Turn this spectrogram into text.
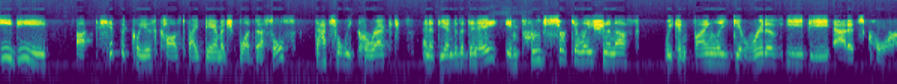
ED uh, typically is caused by damaged blood vessels. That's what we correct. And at the end of the day, improve circulation enough, we can finally get rid of ED at its core.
